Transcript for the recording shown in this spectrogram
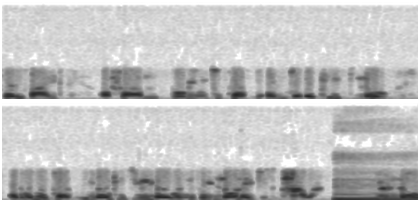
terrified of um, going to test and just at least know. And when you test, you know, at least you, know when you say knowledge is power, you know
